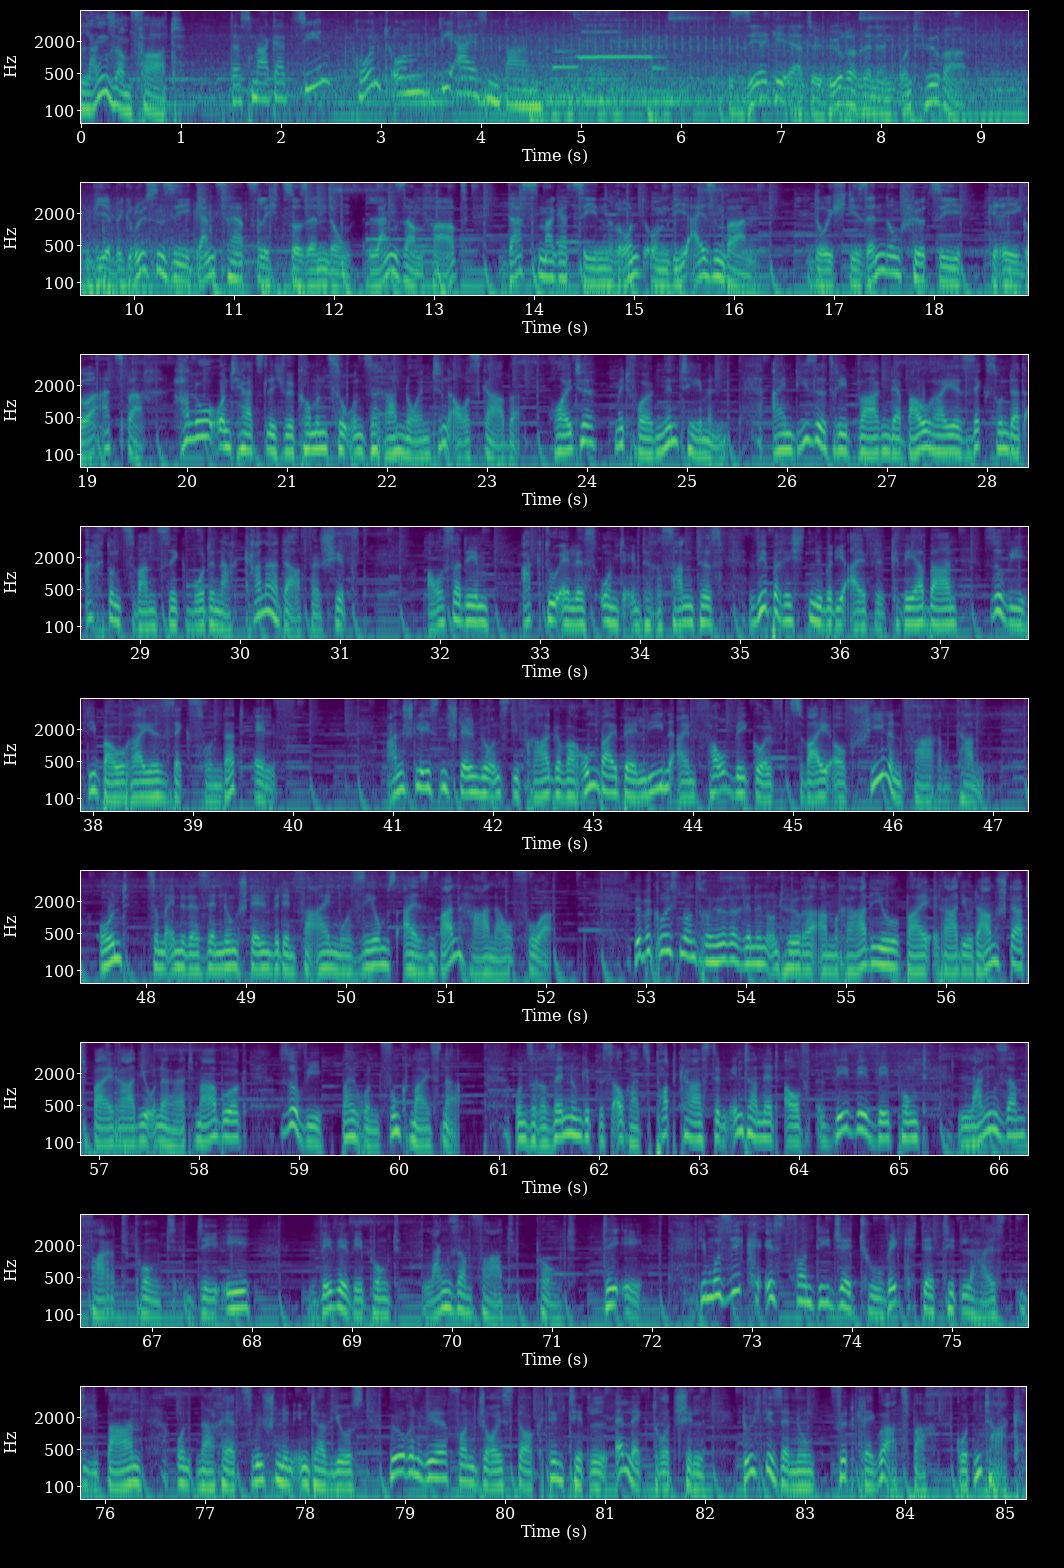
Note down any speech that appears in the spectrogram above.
Langsamfahrt. Das Magazin rund um die Eisenbahn. Sehr geehrte Hörerinnen und Hörer, wir begrüßen Sie ganz herzlich zur Sendung Langsamfahrt, das Magazin rund um die Eisenbahn. Durch die Sendung führt sie Gregor Atzbach. Hallo und herzlich willkommen zu unserer neunten Ausgabe. Heute mit folgenden Themen. Ein Dieseltriebwagen der Baureihe 628 wurde nach Kanada verschifft. Außerdem Aktuelles und Interessantes. Wir berichten über die Eifel-Querbahn sowie die Baureihe 611. Anschließend stellen wir uns die Frage, warum bei Berlin ein VW Golf 2 auf Schienen fahren kann. Und zum Ende der Sendung stellen wir den Verein Museumseisenbahn Hanau vor. Wir begrüßen unsere Hörerinnen und Hörer am Radio bei Radio Darmstadt, bei Radio Unerhört Marburg sowie bei Rundfunk Meißner. Unsere Sendung gibt es auch als Podcast im Internet auf www.langsamfahrt.de www.langsamfahrt.de Die Musik ist von DJ Tuvik, der Titel heißt Die Bahn und nachher zwischen den Interviews hören wir von Joystock den Titel Electro Chill. Durch die Sendung führt Gregor Arzbach. Guten Tag.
